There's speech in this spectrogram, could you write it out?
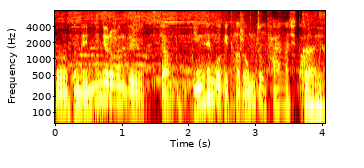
오 근데 엔진 여러분들 진짜 인생곡이 다들 엄청 다양하시다. 그러게요.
